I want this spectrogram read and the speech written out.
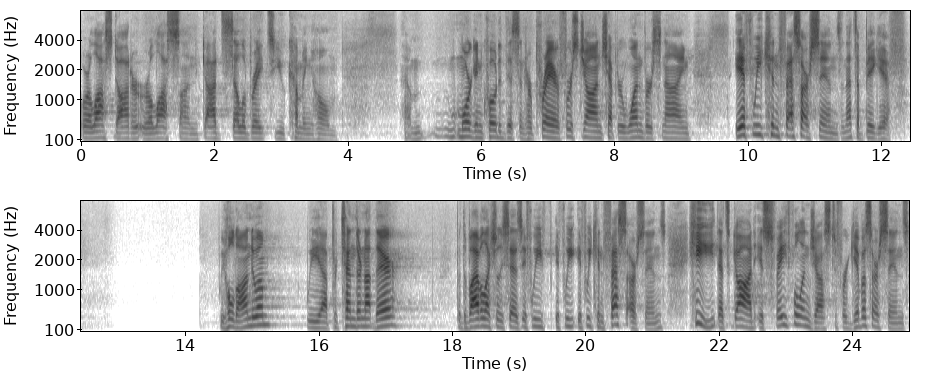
or a lost daughter or a lost son. God celebrates you coming home. Um, Morgan quoted this in her prayer, 1 John chapter 1, verse 9. If we confess our sins, and that's a big if, we hold on to them, we uh, pretend they're not there, but the Bible actually says if we, if, we, if we confess our sins, He, that's God, is faithful and just to forgive us our sins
